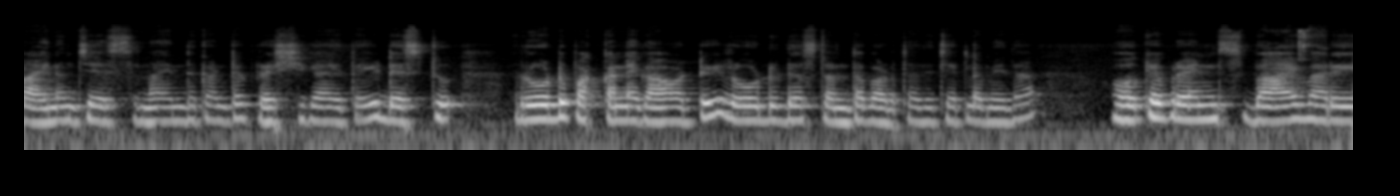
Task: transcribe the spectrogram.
పైనుంచి వేస్తున్నా ఎందుకంటే ఫ్రెష్గా అవుతాయి డస్ట్ రోడ్డు పక్కనే కాబట్టి రోడ్డు డస్ట్ అంతా పడుతుంది చెట్ల మీద. ఓకే ఫ్రెండ్స్ బాయ్ మరి.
